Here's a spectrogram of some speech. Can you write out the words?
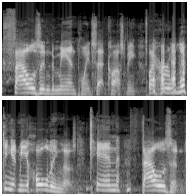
Thousand man points that cost me by her looking at me holding those. Ten thousand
